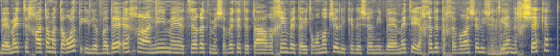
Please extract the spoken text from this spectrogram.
ובאמת אחת המטרות היא לוודא איך אני מייצרת ומשווקת את הערכים ואת היתרונות שלי, כדי שאני באמת אייחד את החברה שלי, שתהיה נחשקת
